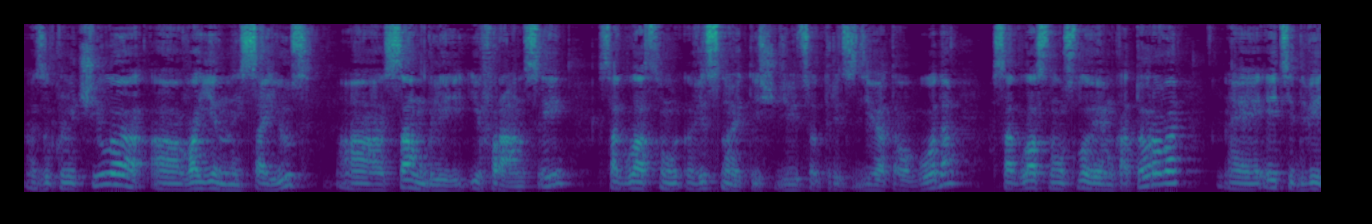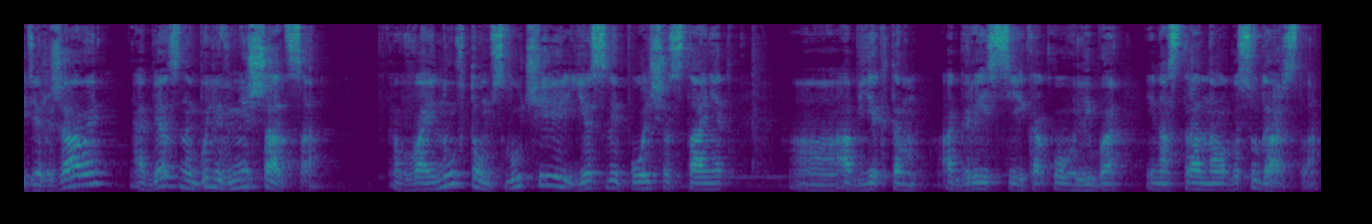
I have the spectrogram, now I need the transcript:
заключила э, военный союз с Англией и Францией согласно весной 1939 года, согласно условиям которого эти две державы обязаны были вмешаться в войну в том случае, если Польша станет объектом агрессии какого-либо иностранного государства.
